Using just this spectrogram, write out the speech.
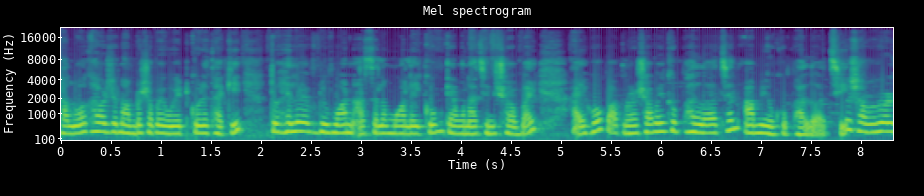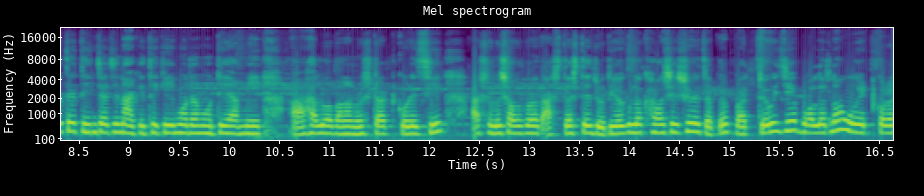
হালুয়া খাওয়ার জন্য আমরা সবাই ওয়েট করে থাকি। তো হ্যালো এভরিওয়ান আসসালামু আলাইকুম, কেমন আছেন সবাই? আই হোপ আপনারা সবাই খুব ভালো আছেন, আমিও খুব ভালো আছি। তো সবে বরাতের তিন চার দিন আগে থেকেই মোটামুটি আমি হালুয়া বানানো স্টার্ট করেছি। আসলে সবাই বরাত আস্তে আস্তে যদিও এগুলো খাওয়া শেষ হয়ে যাবে বাট ওই যে বলে না ওয়েট করা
